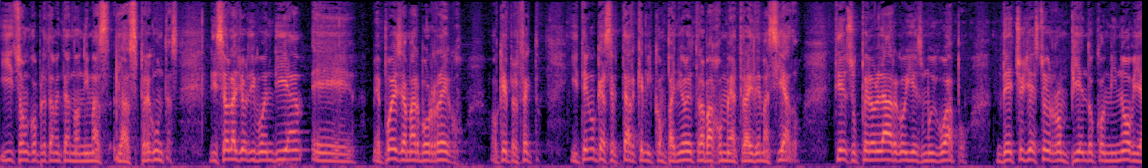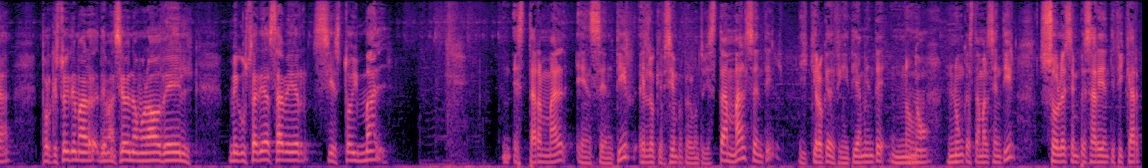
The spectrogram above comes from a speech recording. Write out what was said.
y son completamente anónimas las preguntas. Dice, hola Jordi, buen día, eh, me puedes llamar Borrego. Ok, perfecto. Y tengo que aceptar que mi compañero de trabajo me atrae demasiado. Tiene su pelo largo y es muy guapo. De hecho, ya estoy rompiendo con mi novia porque estoy dema- demasiado enamorado de él. Me gustaría saber si estoy mal. Estar mal en sentir, es lo que siempre pregunto. ¿Y está mal sentir? Y creo que definitivamente no. No. Nunca está mal sentir, solo es empezar a identificar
